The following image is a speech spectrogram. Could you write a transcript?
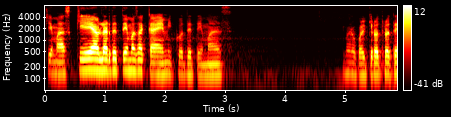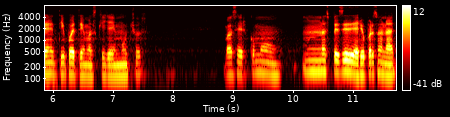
que más que hablar de temas académicos, de temas, bueno, cualquier otro tipo de temas que ya hay muchos, va a ser como una especie de diario personal,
